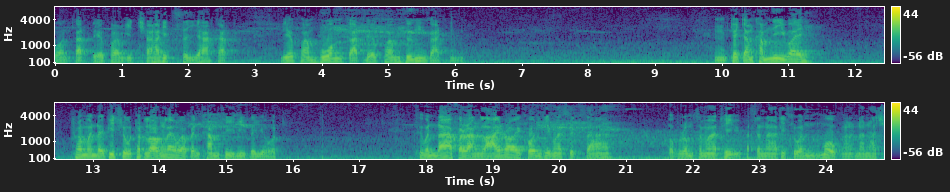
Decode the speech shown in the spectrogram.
วรณ์กัด เดี๋ยวความอิจฉาทิษยากัด เดี๋ยวความหวงกัด เดี๋ยวความหึงกัด จะจำคำนี้ไว้ เพราะมันได้พิสูจน์ทดลองแล้วว่าเป็นคำที่มีประโยชน์ คือบรรดาฝรั่งหลายร้อยคนที่มาศึกษา อบรมสมาธิปัสนาที่สวนโมกนานาช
